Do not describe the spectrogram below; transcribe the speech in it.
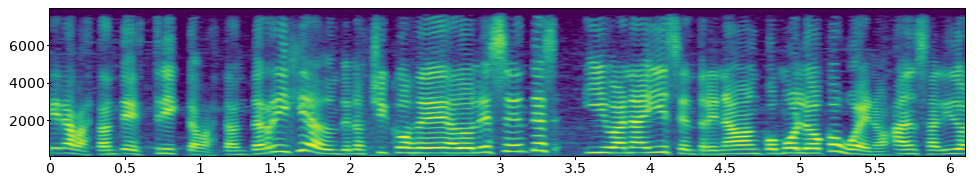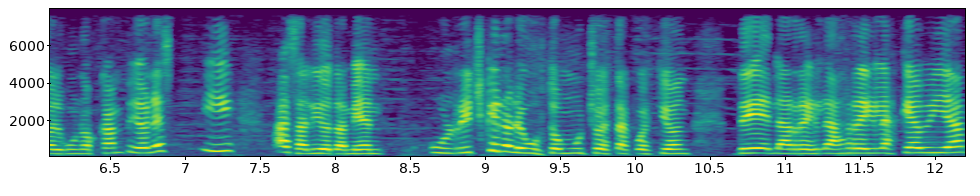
era bastante estricta, bastante rígida, donde los chicos de adolescentes iban ahí, se entrenaban como locos. Bueno, han salido algunos campeones y ha salido también Ulrich, que no le gustó mucho esta cuestión de la las reglas que había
